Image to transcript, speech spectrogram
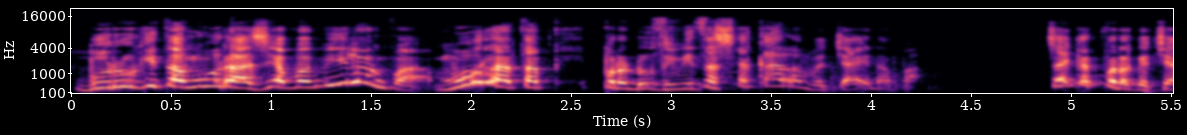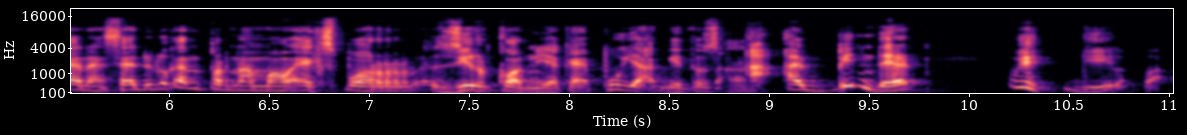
buruh kita murah siapa bilang pak murah tapi produktivitasnya kalah sama China pak saya kan pernah ke China saya dulu kan pernah mau ekspor zircon ya kayak puya gitu Ah. I- I've been there wih gila pak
